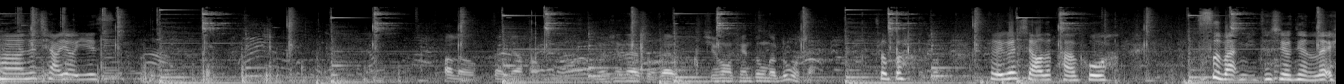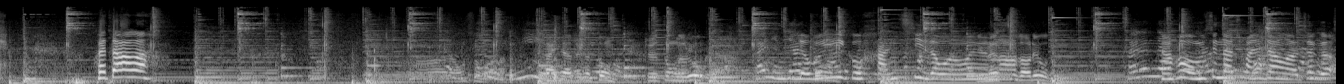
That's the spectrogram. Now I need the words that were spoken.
啊，这桥有意思。Hello，大家好，我们现在走在金望天洞的路上。走吧，有一个小的爬坡，四百米，但是有点累，快到了。啊，冷死我了！看一下这个洞，这是洞的入口，有个一股寒气在往外里面面冒四。到六度，然后我们现在穿上了这个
